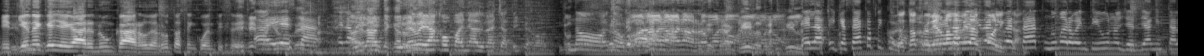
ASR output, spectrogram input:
Y, y tiene que llegar en un carro de ruta 56. Para Ahí está. Adelante, Y Carolina. debe ir acompañado de una chatica roja. No, no. No, no, no, Romo no. Tranquilo, Romo no. tranquilo. Y que sea Capicúa. Doctor, prohibieron la bebida alcohólica. Libertad número 21, Yerjan está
